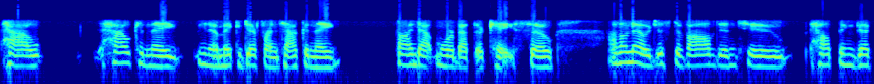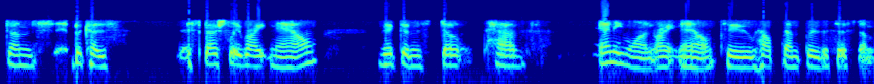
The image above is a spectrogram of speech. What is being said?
how how can they, you know, make a difference? How can they find out more about their case? So I don't know, just evolved into helping victims because especially right now, victims don't have anyone right now to help them through the system.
